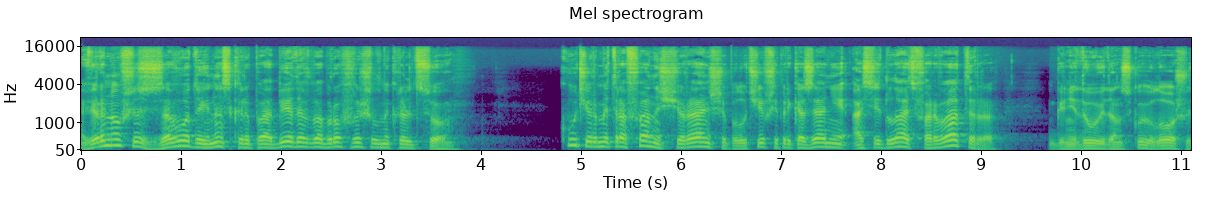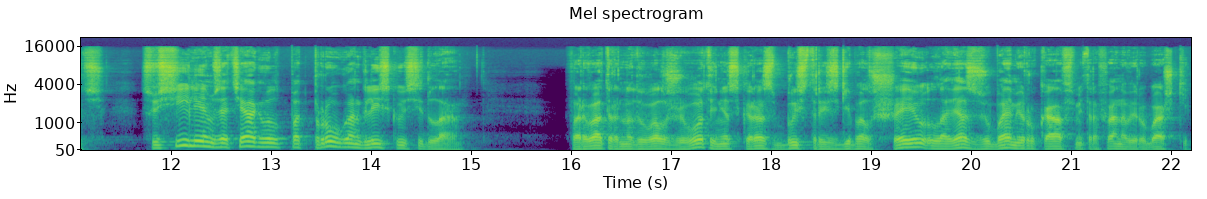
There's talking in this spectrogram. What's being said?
Вернувшись с завода и наскоро пообедав, Бобров вышел на крыльцо. Кучер Митрофан, еще раньше получивший приказание оседлать фарватера, гнедую донскую лошадь, с усилием затягивал подпругу английского седла. Фарватер надувал живот и несколько раз быстро изгибал шею, ловя зубами рукав Митрофановой рубашки.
